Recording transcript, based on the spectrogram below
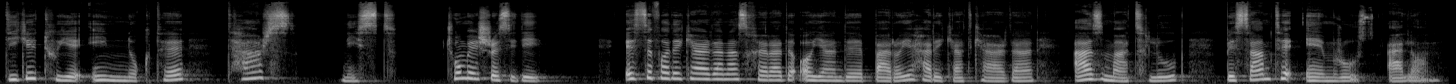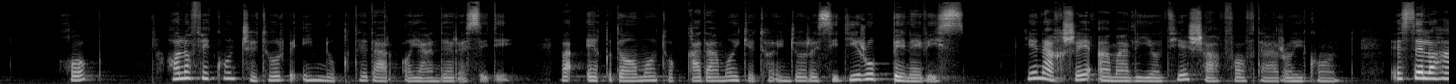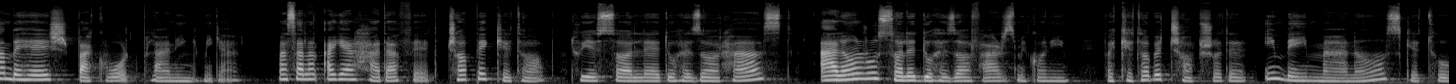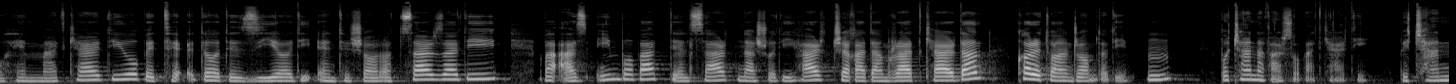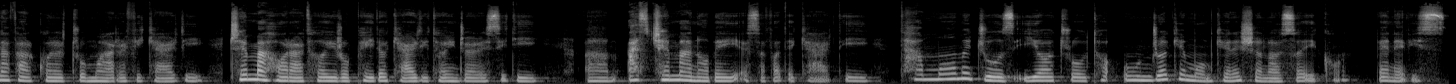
دیگه توی این نقطه ترس نیست. چون بهش رسیدی. استفاده کردن از خرد آینده برای حرکت کردن از مطلوب به سمت امروز الان. خب؟ حالا فکر کن چطور به این نقطه در آینده رسیدی و اقدامات و قدمایی که تا اینجا رسیدی رو بنویس. یه نقشه عملیاتی شفاف طراحی کن. اصطلاحا بهش بکورد پلنینگ میگن. مثلا اگر هدفت چاپ کتاب توی سال 2000 هست. الان رو سال 2000 فرض می‌کنیم و کتاب چاپ شده. این به این معناست که تو همت کردی و به تعداد زیادی انتشارات سر زدی و از این بابت دلسرد نشدی. هر چقدر رد کردن کار تو انجام دادی. با چند نفر صحبت کردی؟ به چند نفر کارت رو معرفی کردی؟ چه مهارت هایی رو پیدا کردی تا اینجا رسیدی؟ از چه منابعی استفاده کردی؟ تمام جزئیات رو تا اونجا که ممکنه شناسایی کن. بنویس.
